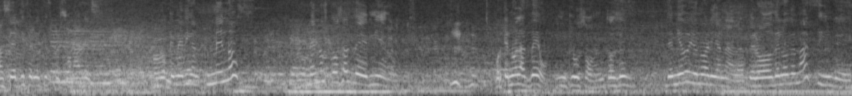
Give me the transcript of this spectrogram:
hacer diferentes personajes. Lo que me digan, menos, menos cosas de miedo. Porque no las veo, incluso. Entonces, de miedo yo no haría nada, pero de lo demás sí, de,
